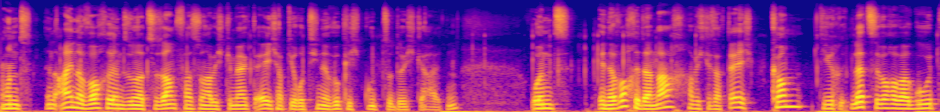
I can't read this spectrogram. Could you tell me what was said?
Und in einer Woche in so einer Zusammenfassung habe ich gemerkt, ey, ich habe die Routine wirklich gut so durchgehalten. Und in der Woche danach habe ich gesagt, ey, ich komm, die letzte Woche war gut,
